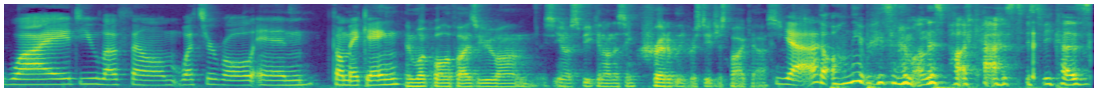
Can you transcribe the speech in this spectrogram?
Why do you love film? What's your role in filmmaking? And what qualifies you on, you know, speaking on this incredibly prestigious podcast? Yeah. The only reason I'm on this podcast is because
